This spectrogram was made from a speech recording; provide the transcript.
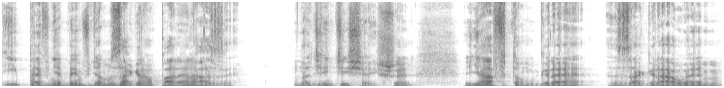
i pewnie bym w nią zagrał parę razy. Na dzień dzisiejszy ja w tą grę zagrałem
